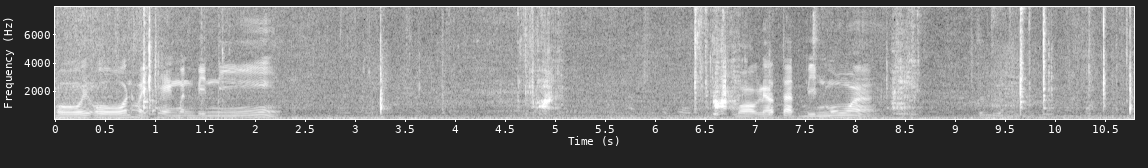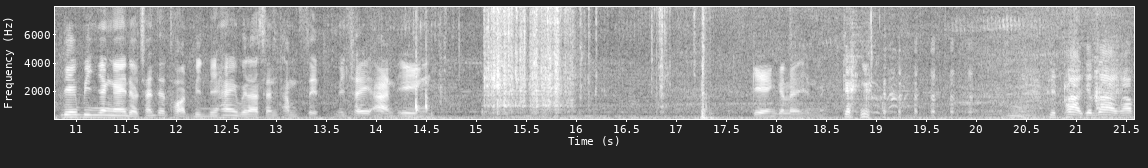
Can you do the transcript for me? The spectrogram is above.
โอ้ยโอ้ยหอยแครงมันบินนี้ บอกแล้วตัดบินมั่ว เรียงบินยังไง เดี๋ยวฉันจะถอดบินไปให้เวลาฉันทำเสร็จไม่ใช่อ่านเอง แกงกันแล้วเห็นไหมเก่งอืมผิดพลาดกันได้ครับ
